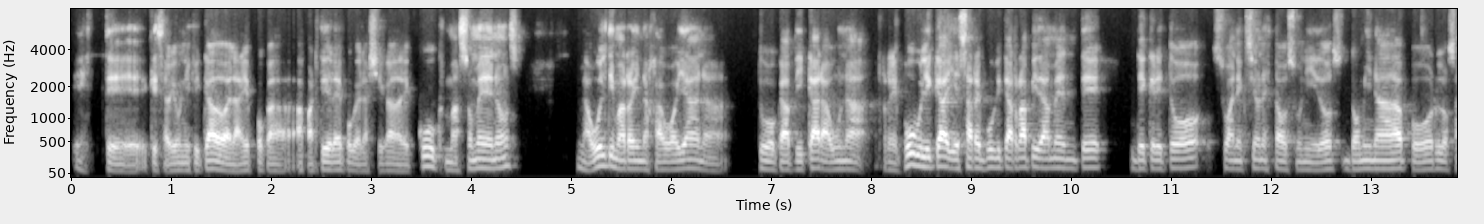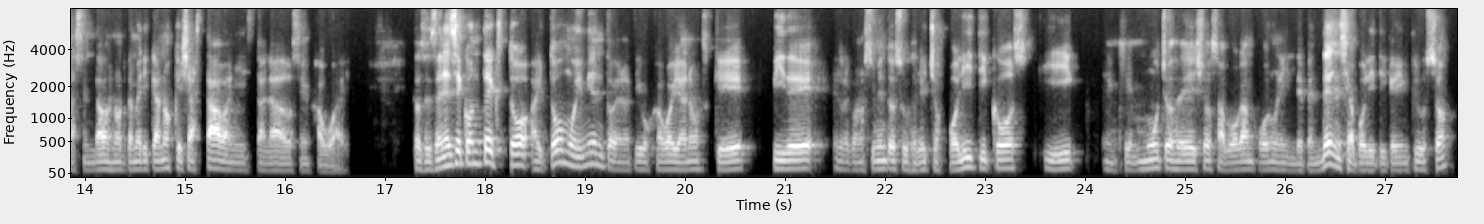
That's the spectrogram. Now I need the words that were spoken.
este, que se había unificado a, la época, a partir de la época de la llegada de Cook, más o menos. La última reina hawaiana tuvo que aplicar a una república y esa república rápidamente decretó su anexión a Estados Unidos, dominada por los hacendados norteamericanos que ya estaban instalados en Hawái. Entonces, en ese contexto, hay todo movimiento de nativos hawaianos que pide el reconocimiento de sus derechos políticos y en que muchos de ellos abogan por una independencia política incluso.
